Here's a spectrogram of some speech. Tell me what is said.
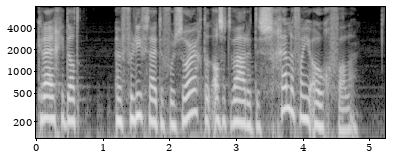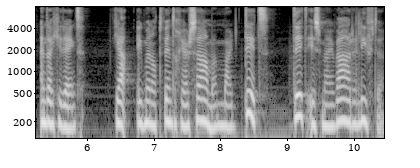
krijg je dat een verliefdheid ervoor zorgt dat als het ware de schellen van je ogen vallen. En dat je denkt, ja, ik ben al twintig jaar samen, maar dit, dit is mijn ware liefde.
